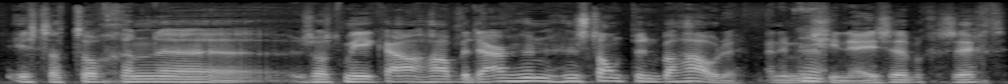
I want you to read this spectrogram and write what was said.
Is dat toch een... eh zoals Amerikanen hebben daar hun, hun standpunt behouden. En de Ja. Chinezen hebben gezegd...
